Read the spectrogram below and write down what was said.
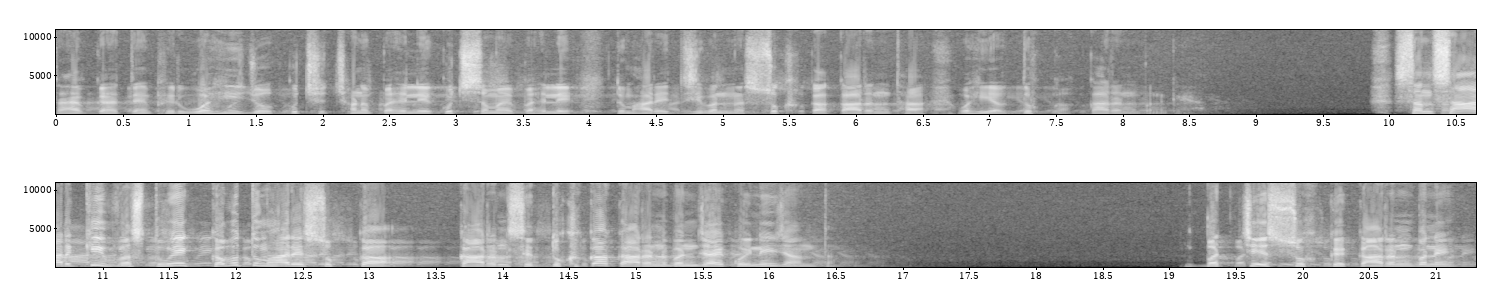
साहब कहते हैं, फिर वही जो कुछ क्षण पहले, कुछ समय पहले तुम्हारे जीवन में सुख का कारण था, वही अब दुख का कारण बन गया। संसार की वस्तुएँ कब तुम्हारे सुख का कारण से दुख का कारण बन जाए, कोई नहीं जानता। बच्चे सुख के कारण बने,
